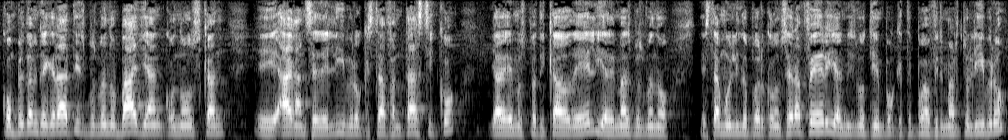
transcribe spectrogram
completamente gratis. Pues bueno, vayan, conozcan, eh, háganse del libro, que está fantástico. Ya hemos platicado de él y además, pues bueno, está muy lindo poder conocer a Fer y al mismo tiempo que te pueda firmar tu libro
